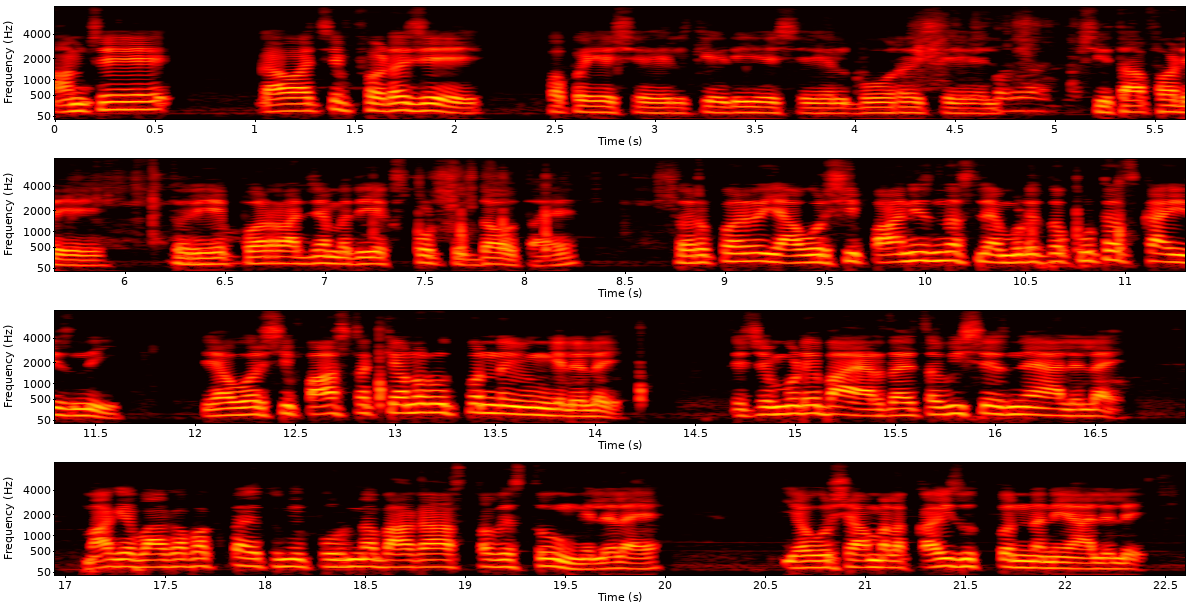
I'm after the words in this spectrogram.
आमचे गावाचे फळं जे पपई असेल केळी असेल बोर असेल सीताफळ आहे. तर हे परराज्यामध्ये एक्सपोर्टसुद्धा होत आहे. तर पर यावर्षी पाणीच नसल्यामुळे तर कुठंच काहीच नाही. यावर्षी पाच टक्क्यांवर उत्पन्न येऊन गेलेलं आहे. त्याच्यामुळे बाहेर जायचा विषयच नाही आलेला आहे. मागे बागा बघताय तुम्ही पूर्ण बागा अस्ताव्यस्त होऊन गेलेला आहे. यावर्षी आम्हाला काहीच उत्पन्न नाही आलेलं. आहे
